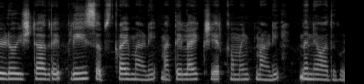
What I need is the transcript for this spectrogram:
ವಿಡಿಯೋ ಇಷ್ಟ ಆದರೆ, ಪ್ಲೀಸ್ ಸಬ್ಸ್ಕ್ರೈಬ್ ಮಾಡಿ, ಮತ್ತು ಲೈಕ್, ಶೇರ್, ಕಮೆಂಟ್ ಮಾಡಿ. ಧನ್ಯವಾದಗಳು.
